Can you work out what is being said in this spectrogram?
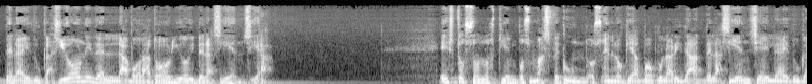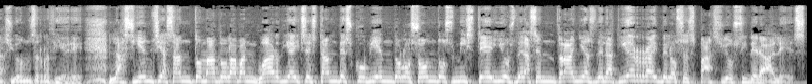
de la educación y del laboratorio y de la ciencia. Estos son los tiempos más fecundos en lo que a popularidad de la ciencia y la educación se refiere. Las ciencias han tomado la vanguardia y se están descubriendo los hondos misterios de las entrañas de la Tierra y de los espacios siderales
